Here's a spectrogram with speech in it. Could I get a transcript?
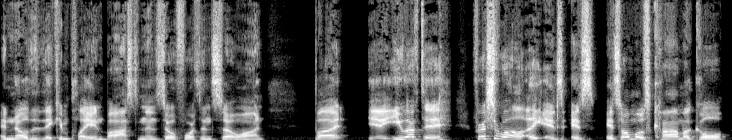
and know that they can play in Boston and so forth and so on." But you have to first of all, it's it's it's almost comical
